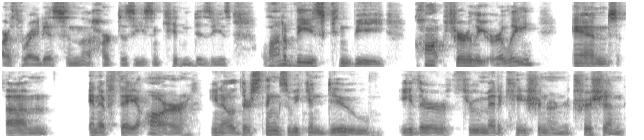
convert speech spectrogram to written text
arthritis and the heart disease and kidney disease, a lot of these can be caught fairly early, and um, and if they are, you know, there's things we can do either through medication or nutrition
